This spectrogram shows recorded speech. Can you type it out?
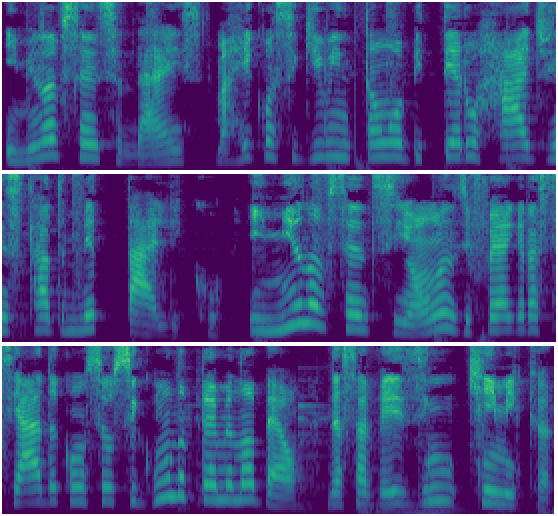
Em 1910, Marie conseguiu então obter o rádio em estado metálico. Em 1911, foi agraciada com seu segundo prêmio Nobel, dessa vez em Química,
